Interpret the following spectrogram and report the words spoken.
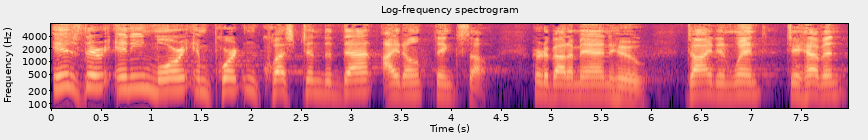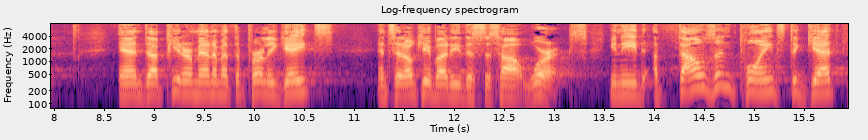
Is there any more important question than that? I don't think so. Heard about a man who died and went to heaven And uh, Peter met him at the pearly gates and said, okay, buddy, this is how it works. You need a thousand points to get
